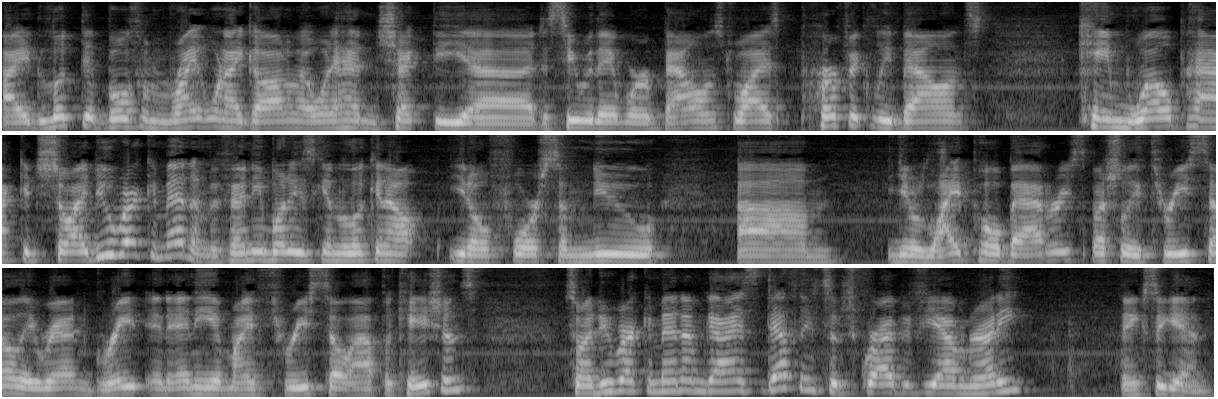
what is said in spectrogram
I looked at both of them right when I got them. I went ahead and checked the uh, to see where they were balanced wise, perfectly balanced. Came well packaged, so I do recommend them if anybody's going to looking out, you know, for some new um, you know, LiPo battery, especially 3-cell. They ran great in any of my 3-cell applications. So I do recommend them, guys. Definitely subscribe if you haven't already. Thanks again.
